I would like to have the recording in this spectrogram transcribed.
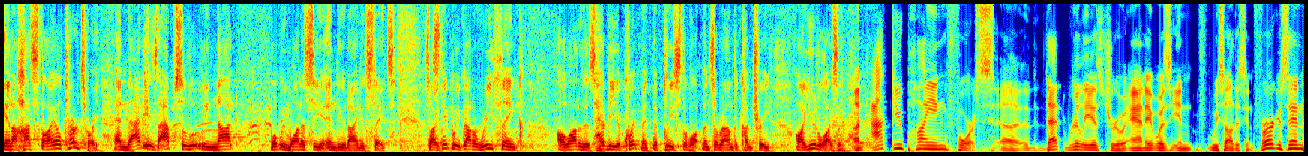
in a hostile territory. And that is absolutely not what we want to see in the United States. So I think we've got to rethink a lot of this heavy equipment that police departments around the country are utilizing. An occupying force. Uh, that really is true. And it was in, we saw this in Ferguson.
